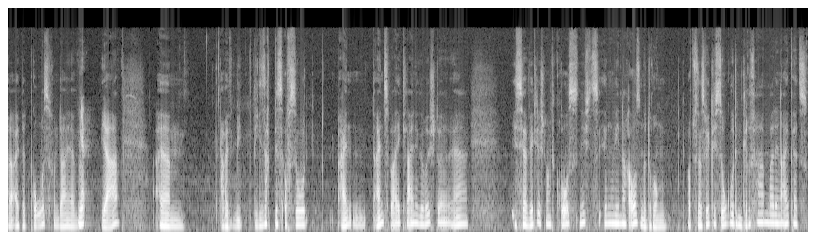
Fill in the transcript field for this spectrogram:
äh, iPad Pros, von daher Ja. ja. Ähm, aber wie, wie gesagt, bis auf so ein, ein, zwei kleine Gerüchte, ja, ist ja wirklich noch groß nichts irgendwie nach außen gedrungen. Ob sie das wirklich so gut im Griff haben bei den iPads?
